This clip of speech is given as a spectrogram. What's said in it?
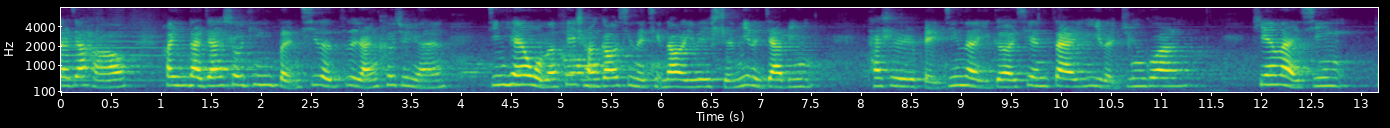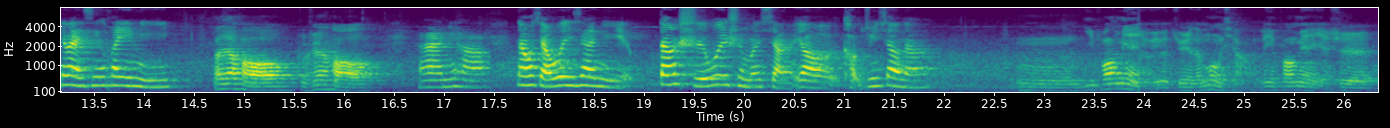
大家好，欢迎大家收听本期的自然科学园。今天我们非常高兴的请到了一位神秘的嘉宾，他是北京的一个现在役的军官，天外星。天外星，欢迎你。大家好，主持人好。啊，你好。那我想问一下，你当时为什么想要考军校呢？嗯，一方面有一个军人的梦想，另一方面也是，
